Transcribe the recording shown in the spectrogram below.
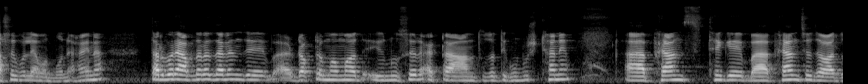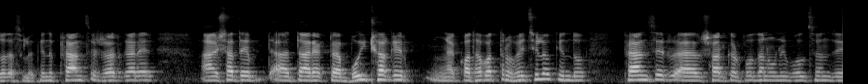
আছে বলে আমার মনে হয় না। তারপরে আপনারা জানেন যে ডক্টর মোহাম্মদ ইউনুসের একটা আন্তর্জাতিক অনুষ্ঠানে ফ্রান্স থেকে বা ফ্রান্সে যাওয়ার কথা ছিল। কিন্তু ফ্রান্সের সরকারের সাথে তার একটা বৈঠকের কথাবার্তা হয়েছিল, কিন্তু ফ্রান্সের সরকার প্রধান উনি বলছেন যে,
